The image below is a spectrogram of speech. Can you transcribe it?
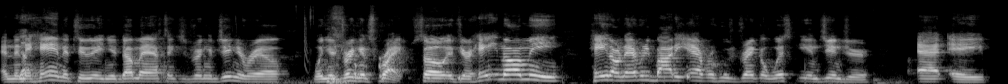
and then they hand it to you, and your dumb ass thinks you're drinking ginger ale when you're drinking Sprite. So if you're hating on me, hate on everybody ever who's drank a whiskey and ginger at a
